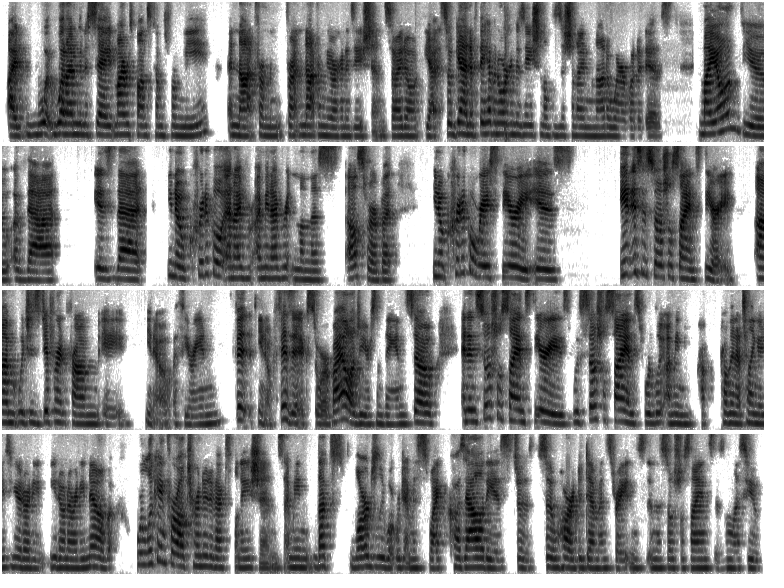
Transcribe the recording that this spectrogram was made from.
I, what, what I'm going to say, my response comes from me and not from, from, not from the organization. So I don't, yeah. So again, if they have an organizational position, I'm not aware of what it is. My own view of that is that, you know, critical, and I've, I mean, I've written on this elsewhere, but, you know, critical race theory is, it is a social science theory, um, which is different from a you know a theory in you know physics or biology or something. And so, and in social science theories, with social science, we're I mean probably not telling you anything you already you don't already know, but we're looking for alternative explanations. I mean, that's largely what we're doing. This is why causality is just so hard to demonstrate in, in the social sciences unless you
